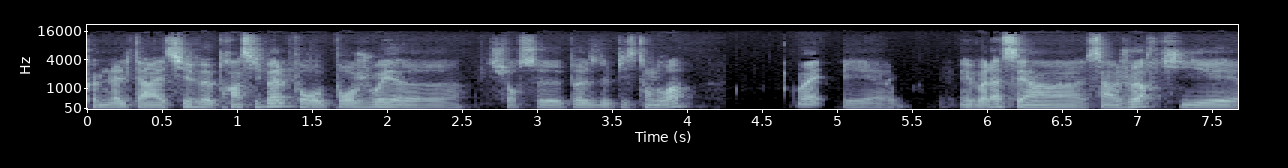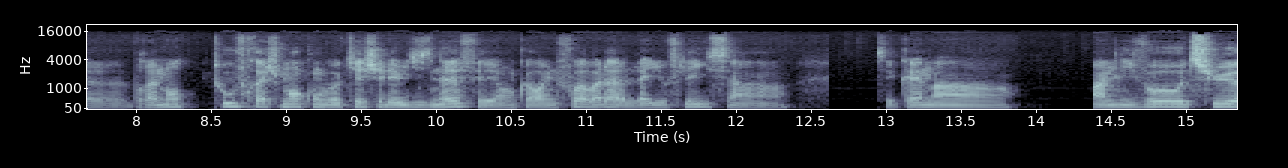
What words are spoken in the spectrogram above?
comme l'alternative principale pour, pour jouer euh, sur ce poste de piston droit. Ouais. Et, euh, et voilà, c'est un, un, joueur qui est euh, vraiment tout fraîchement convoqué chez les U19. Et encore une fois, voilà, la Youth League, c'est quand même un, un niveau au-dessus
